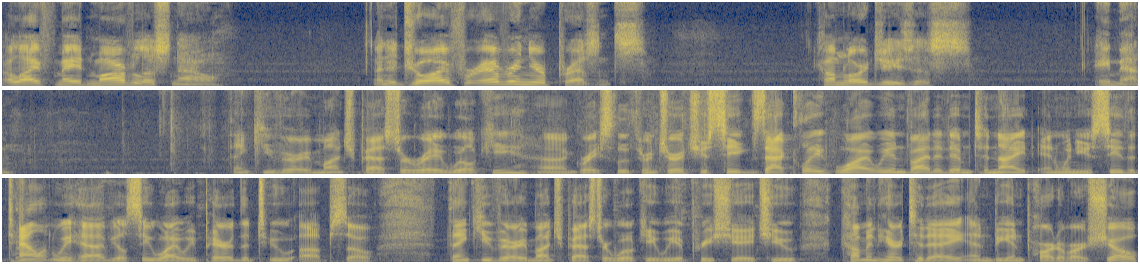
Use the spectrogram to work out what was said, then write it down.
A life made marvelous now, and a joy forever in your presence. Come, Lord Jesus. Amen. Thank you very much, Pastor Ray Wilkie, uh, Grace Lutheran Church. You see exactly why we invited him tonight, and when you see the talent we have, you'll see why we paired the two up. So, thank you very much, Pastor Wilkie. We appreciate you coming here today and being part of our show.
